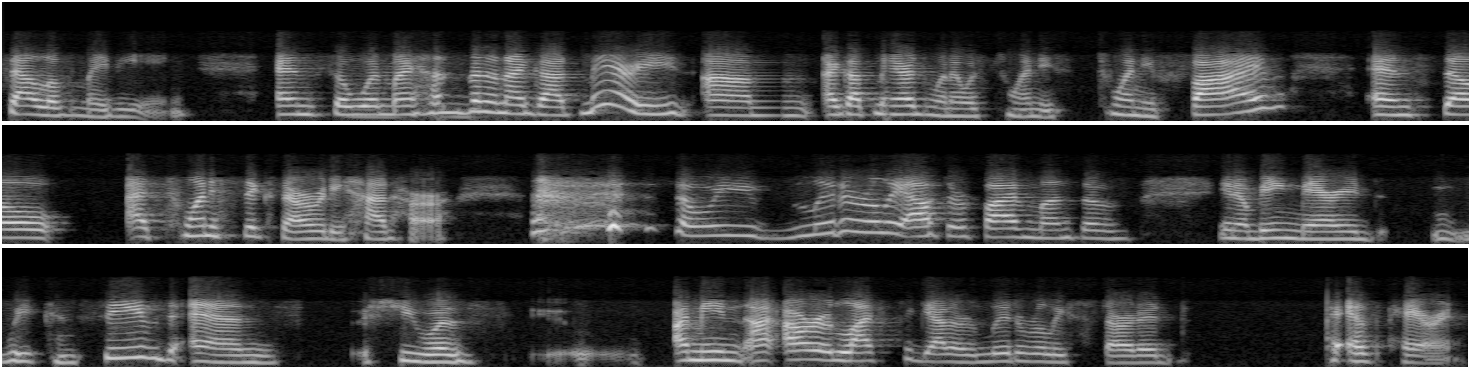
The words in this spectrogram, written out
cell of my being. And so when my husband and I got married, um, I got married when I was 20, 25. And so at 26, I already had her. so we literally, after five months of, you know, being married, we conceived and she was, I mean, our life together literally started as parents.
